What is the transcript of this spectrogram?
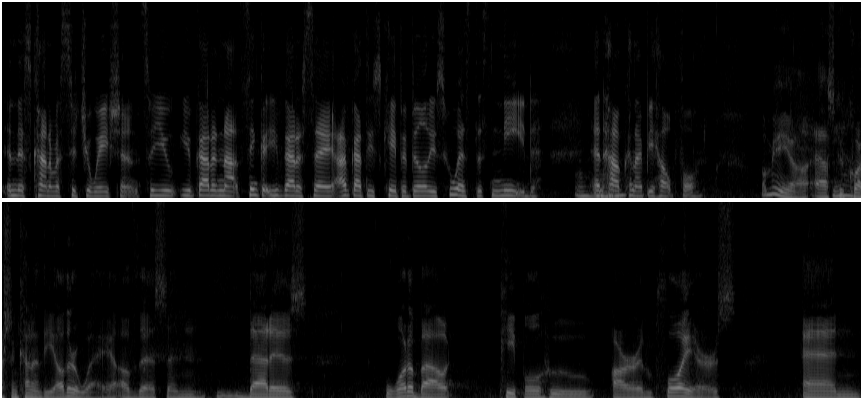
in this kind of a situation. So you you've got to not think you've got to say I've got these capabilities. Who has this need, and how can I be helpful? Let me uh, ask a question kind of the other way of this, and that is what about people who are employers? And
